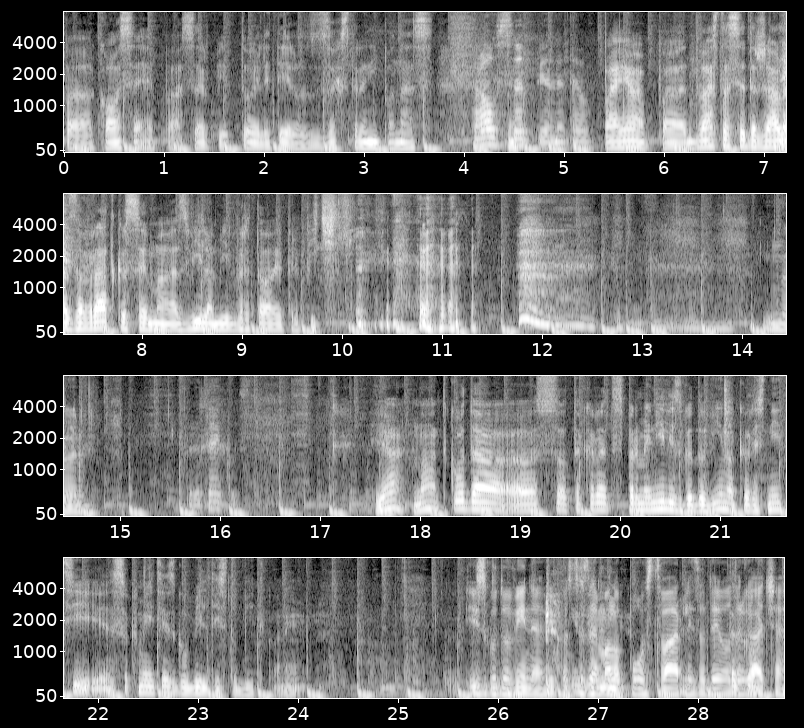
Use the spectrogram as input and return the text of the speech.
pa kose, pa srpi, to je letelo z vseh strani po nas. Prav Srb je letel. Pa ja, pa dva sta se držala za vrat, ko so jim z vilami vrtove prepičili. Nor. Preteklost. Ja, no, tako da uh, so takrat spremenili zgodovino, ker v resnici so kmetje izgubili tisto bitko. Ne. Iz zgodovine, vi pa ste zdaj malo poustvarili zadevo Tako. drugače.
